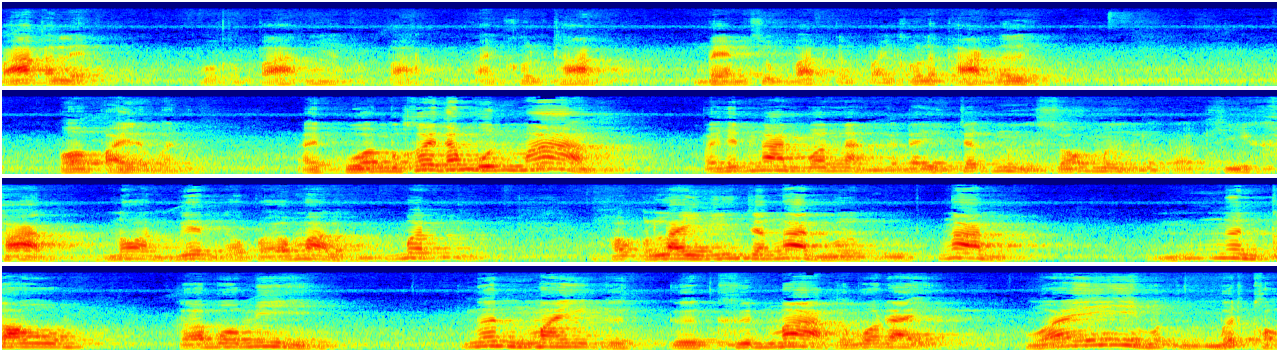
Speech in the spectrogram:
ปากกันเลยพวกกับปากเนี่ยกับปากไปคนทางแบ่งสมบัติกันไปคนละทางเลยพอไปแล้วมันไอ้ผัวมันเคยทำบุญมาก ไปเฮ็ดงานบอลนั่นก็ได้จักมือสองมือแล้วก็ขี้คร้านนอนเว้นเอาไปเอามาแล้วเมื่เขาไล่นี้จะงานงาน เงินเก่าก็บ่มี เงินใหม่เกิดเกิดขึ้นมากก็บ่ได้ไว้มันเบิดเขา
